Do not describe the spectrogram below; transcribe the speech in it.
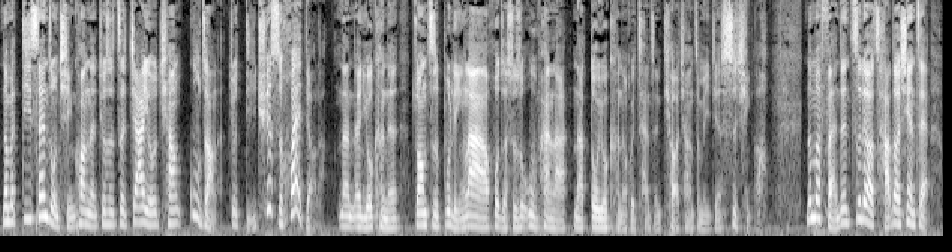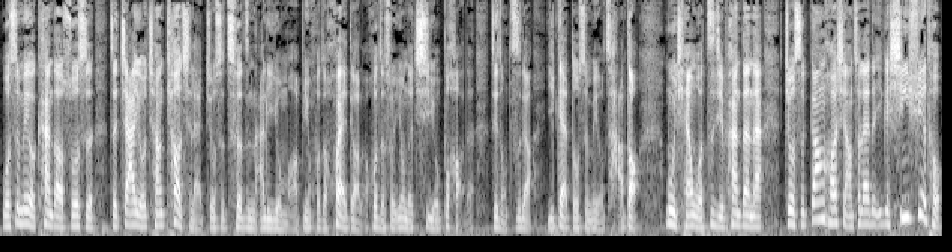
那么第三种情况呢，就是这加油枪故障了，就的确是坏掉了。那那有可能装置不灵啦，或者是说误判啦，那都有可能会产生跳枪这么一件事情啊。那么反正资料查到现在，我是没有看到说是这加油枪跳起来就是车子哪里有毛病或者坏掉了，或者说用的汽油不好的这种资料一概都是没有查到。目前我自己判断呢，就是刚好想出来的一个新噱头，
